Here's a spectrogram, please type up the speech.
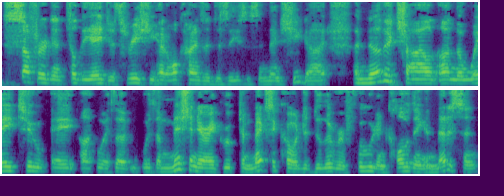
suffered until the age of three. She had all kinds of diseases, and then she died. Another child on the way to a uh, with a with a missionary group to Mexico to deliver food and clothing and medicine.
